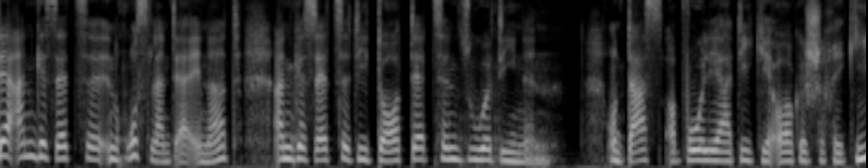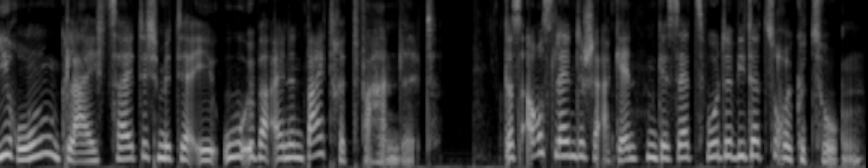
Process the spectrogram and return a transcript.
der an Gesetze in Russland erinnert, an Gesetze, die dort der Zensur dienen. Und das, obwohl ja die georgische Regierung gleichzeitig mit der EU über einen Beitritt verhandelt. Das ausländische Agentengesetz wurde wieder zurückgezogen.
